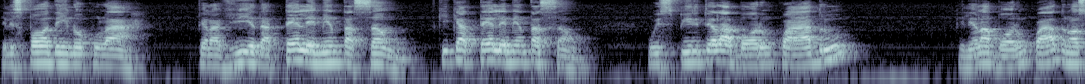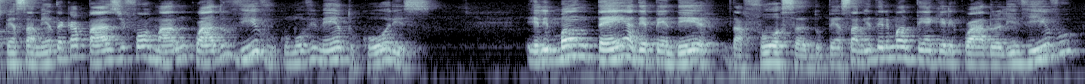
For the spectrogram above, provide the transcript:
eles podem inocular pela via da telementação. O que é a telementação? O espírito elabora um quadro, ele elabora um quadro, nosso pensamento é capaz de formar um quadro vivo, com movimento, cores. Ele mantém, a depender da força do pensamento, ele mantém aquele quadro ali vivo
